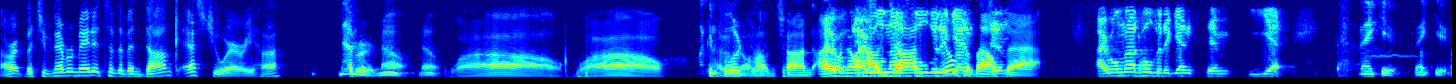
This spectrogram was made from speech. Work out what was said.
All right, but you've never made it to the Van Donk estuary, huh? Never, no, no. Wow. Wow. Looking forward to how it. John I I don't know I how will not John feels about him. that. I will not hold it against him yet. Thank you, thank you.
